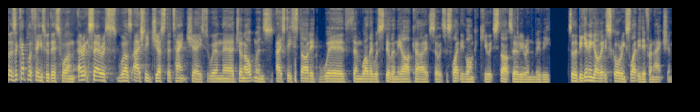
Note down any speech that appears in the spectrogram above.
So there's a couple of things with this one. Eric Serra's was actually just the tank chase when uh, John Altman's actually started with them while they were still in the archive. So it's a slightly longer cue. It starts earlier in the movie. So the beginning of it is scoring slightly different action.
